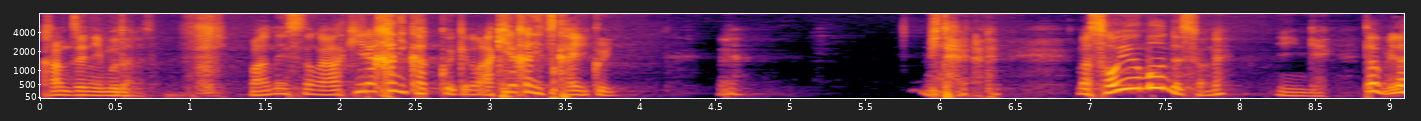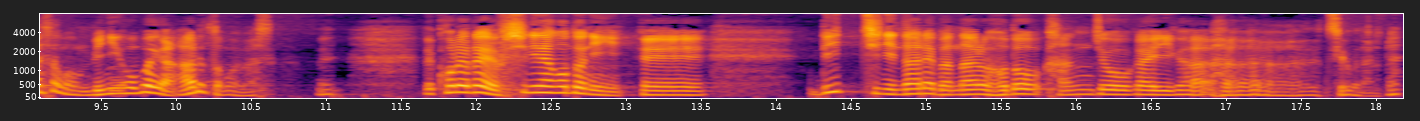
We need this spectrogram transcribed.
完全に無駄です。万年筆のが明らかにかっこいいけど、明らかに使いにくい。ね。みたいなね。まあそういうもんですよね、人間。多分皆さんも身に覚えがあると思います。ね、でこれね、不思議なことに、えー、リッチになればなるほど感情買いが 強くなるね。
